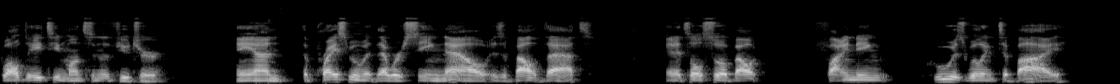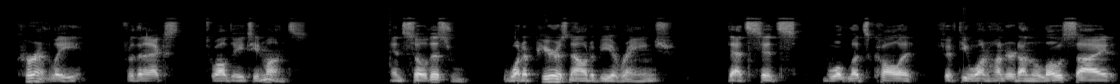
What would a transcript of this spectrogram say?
12 to 18 months into the future. And the price movement that we're seeing now is about that. And it's also about finding who is willing to buy currently for the next 12 to 18 months. And so this, what appears now to be a range that sits, well, let's call it 5,100 on the low side,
